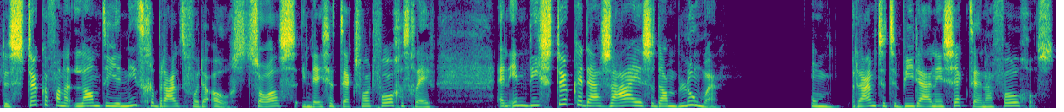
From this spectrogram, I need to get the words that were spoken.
De stukken van het land die je niet gebruikt voor de oogst, zoals in deze tekst wordt voorgeschreven. En in die stukken daar zaaien ze dan bloemen. Om ruimte te bieden aan insecten en aan vogels.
